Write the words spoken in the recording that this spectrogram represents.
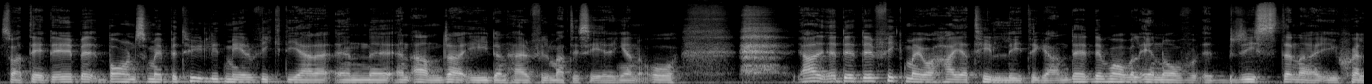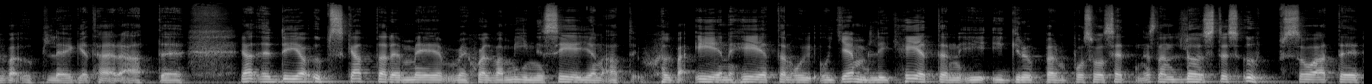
så att det, det, är barn som är betydligt mer viktigare än, eh, än andra i den här filmatiseringen. Och Ja, det, det, fick mig att haja till lite grann. Det, det, var väl en av bristerna i själva upplägget här. Att eh, ja, det jag uppskattade med, med själva miniserien att själva enheten och, och jämlikheten i, i gruppen på så sätt nästan löstes upp så att det,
